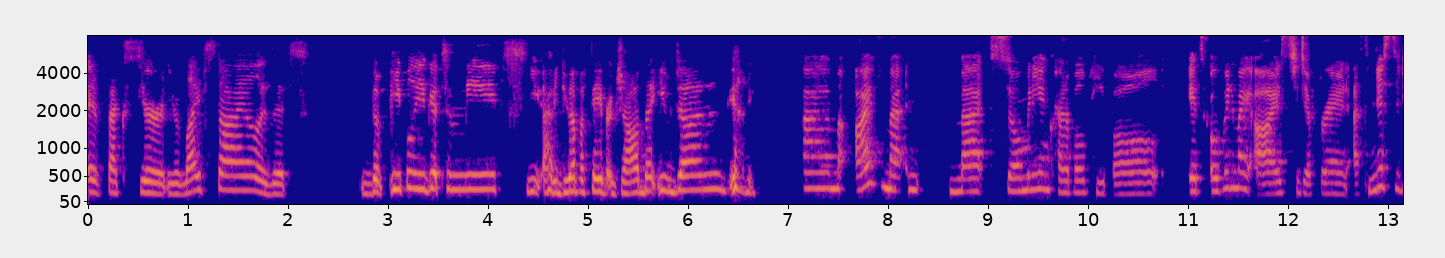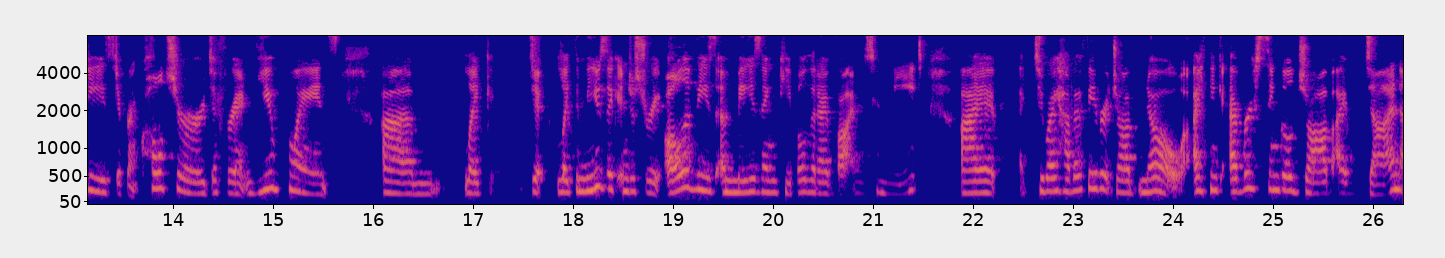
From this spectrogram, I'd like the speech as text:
affects your your lifestyle? Is it the people you get to meet? You, do you have a favorite job that you've done? um, I've met met so many incredible people. It's opened my eyes to different ethnicities, different culture, different viewpoints. Um, like like the music industry, all of these amazing people that I've gotten to meet. I do I have a favorite job? No. I think every single job I've done,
